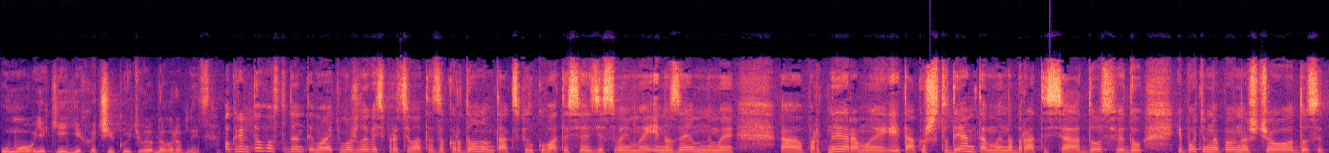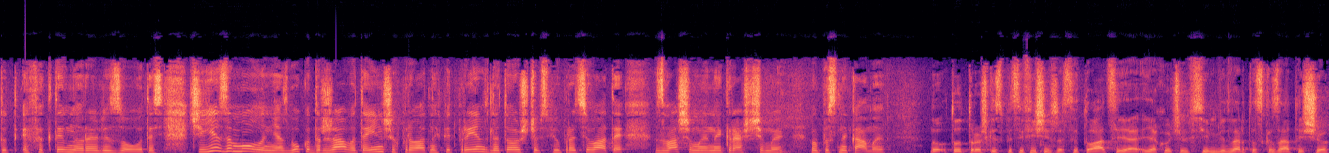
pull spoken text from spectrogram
умов, які їх очікують на виробництві. Окрім того, студенти мають можливість працювати за кордоном, так спілкуватися зі своїми іноземними е, партнерами і також студентами, набиратися досвіду, і потім, напевно, що досить тут ефективно реалізовуватись. Чи є замовлення з боку держави та інших приватних підприємств для того, щоб співпрацювати з вашими найкращими випускниками? Ну тут трошки специфічніша ситуація. Я хочу всім відверто сказати, що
